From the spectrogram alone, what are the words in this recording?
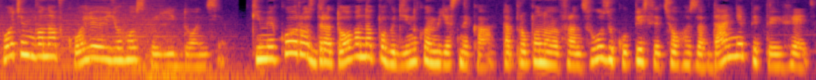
Потім вона вколює його своїй доньці. Кіміко роздратована поведінкою м'ясника та пропонує французику після цього завдання піти геть.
